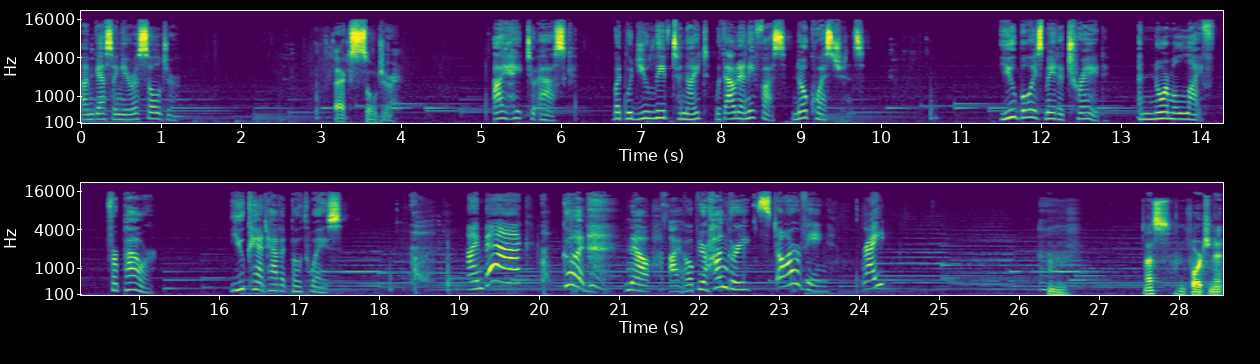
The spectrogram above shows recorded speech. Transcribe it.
I'm guessing you're a soldier. Ex-soldier. I hate to ask, but would you leave tonight without any fuss, no questions? You boys made a trade, a normal life, for power. You can't have it both ways. I'm back. Good. Now, I hope you're hungry. Starving, right? Hmm. That's unfortunate.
